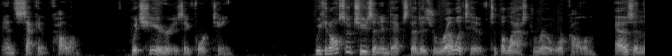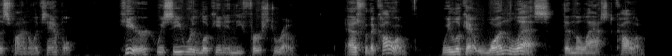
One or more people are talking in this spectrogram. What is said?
and second column, which here is a 14. We can also choose an index that is relative to the last row or column, as in this final example. Here we see we're looking in the first row. As for the column, we look at one less than the last column.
